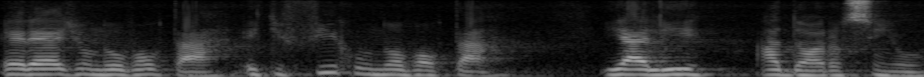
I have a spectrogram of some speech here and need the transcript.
erege um novo altar, edifica um novo altar e ali adora o Senhor.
